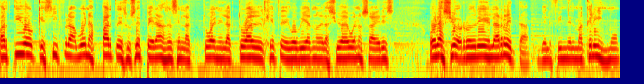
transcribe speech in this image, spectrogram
Partido que cifra buenas partes de sus esperanzas en, el actual jefe de gobierno de la ciudad de Buenos Aires, Horacio Rodríguez Larreta, del fin del macrismo,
